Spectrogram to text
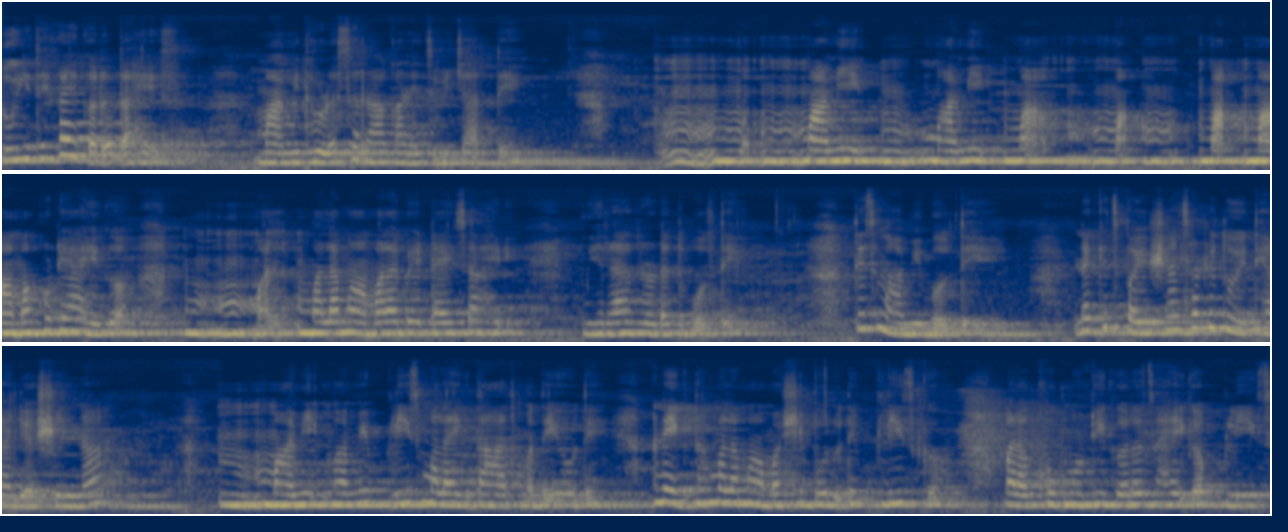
तू इथे काय करत आहेस? मामी थोडंसं रागानेच विचारते. मामी मामी मा मा मा मामा कुठे आहे गं? मला मामाला भेटायचं आहे. मीरा रडत बोलते. तेच मामी बोलते. नक्कीच पैशांसाठी तू इथे आली असशील ना? मामी मामी प्लीज मला एकदा आतमध्ये येऊ दे आणि एकदा मला मामाशी बोलू दे प्लीज गं. मला खूप मोठी गरज आहे गं प्लीज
